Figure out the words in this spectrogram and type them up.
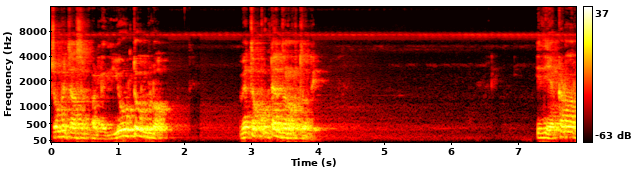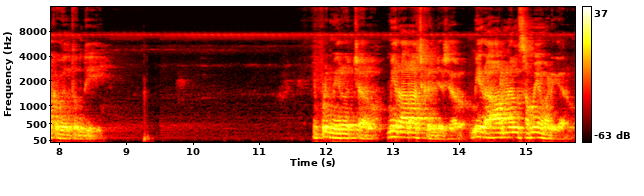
చూపించాల్సిన పర్లేదు యూట్యూబ్లో వెతుక్కుంటే దొరుకుతుంది. ఇది ఎక్కడి వరకు వెళ్తుంది? ఇప్పుడు మీరు వచ్చారు. మీరు అరాచకం చేశారు. మీరు ఆరు నెలల సమయం అడిగారు.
